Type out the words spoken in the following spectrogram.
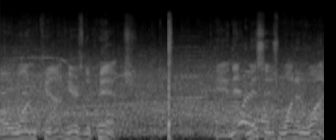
0-1 count. Here's the pitch. And that misses one and one.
